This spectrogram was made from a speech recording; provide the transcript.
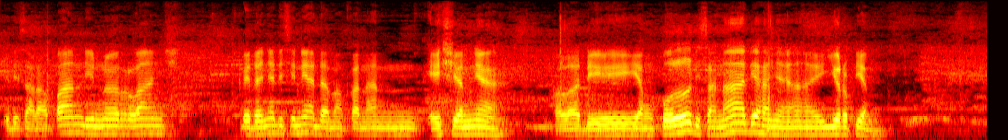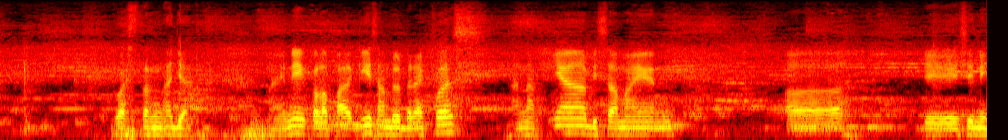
Jadi sarapan, dinner, lunch. Bedanya di sini ada makanan Asian-nya. Kalau di yang pool di sana dia hanya European. Western aja. Nah, ini kalau pagi sambil breakfast, anaknya bisa main eh, di sini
